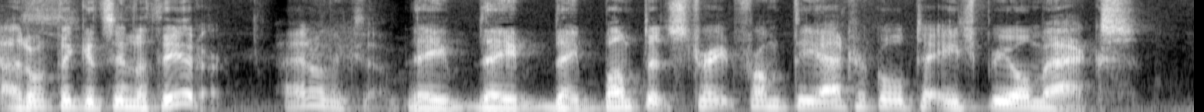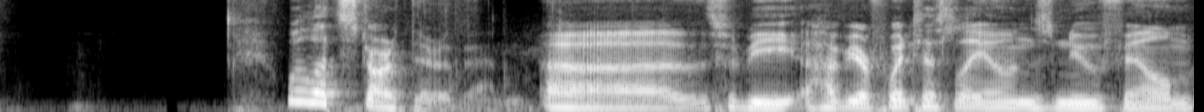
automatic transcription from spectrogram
I don't think it's in a theater. I don't think so. They they they bumped it straight from theatrical to HBO Max. Well, let's start there then. Uh, this would be Javier Fuentes Leon's new film,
